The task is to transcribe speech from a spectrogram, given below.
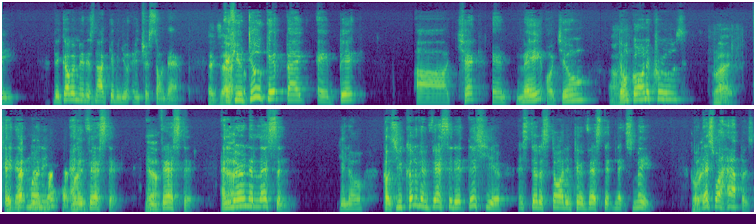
be, the government is not giving you interest on that. Exactly. If you do get back a big uh, check in May or June, Uh-huh. don't go on a cruise. right. Take that Invest- money invest that and money. invest it. Yeah. Invest it and Yeah. learn the lesson, you know, because you could have invested it this year instead of starting to invest it next May. But that's what happens.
